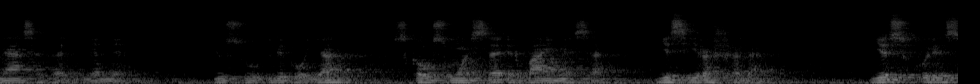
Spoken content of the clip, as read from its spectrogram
nesate vieni. Jūsų lygoje, skausmuose ir baimėse jis yra šalia. Jis, kuris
